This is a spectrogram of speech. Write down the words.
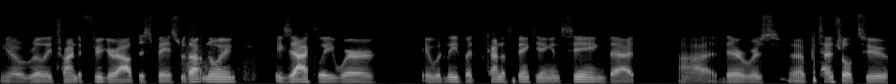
you know, really trying to figure out this space without knowing exactly where it would lead, but kind of thinking and seeing that uh, there was potential to,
